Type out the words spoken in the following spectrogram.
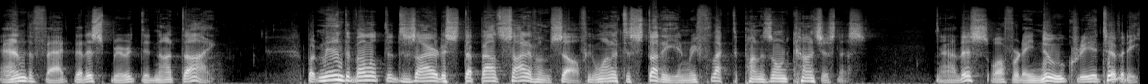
and the fact that his spirit did not die. But man developed a desire to step outside of himself. He wanted to study and reflect upon his own consciousness. Now, this offered a new creativity.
